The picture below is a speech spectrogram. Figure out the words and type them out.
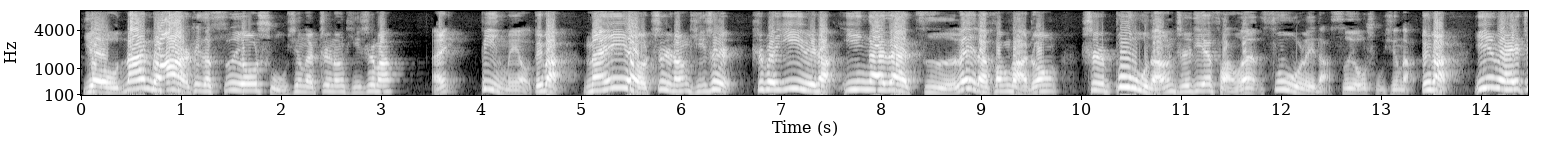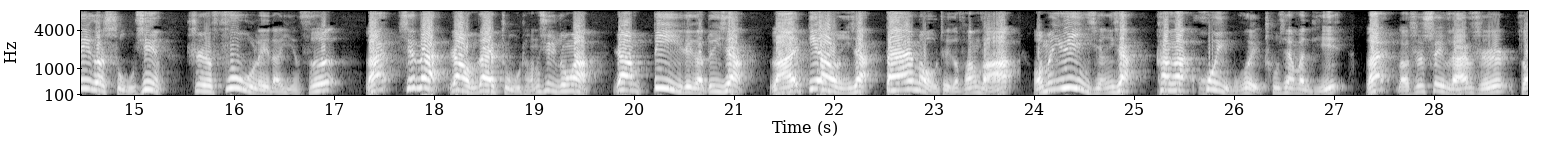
有 number 二这个私有属性的智能提示吗？哎，并没有，对吧？没有智能提示，是不是意味着应该在子类的方法中？是不能直接访问父类的私有属性的，对吧？因为这个属性是父类的隐私。来，现在让我们在主程序中啊，让 B 这个对象来调用一下 demo 这个方法，我们运行一下，看看会不会出现问题。来，老师 Shift F 十走。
